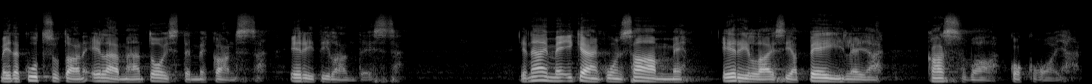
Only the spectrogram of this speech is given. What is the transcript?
meitä kutsutaan elämään toistemme kanssa eri tilanteissa. Ja näin me ikään kuin saamme erilaisia peilejä kasvaa koko ajan.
